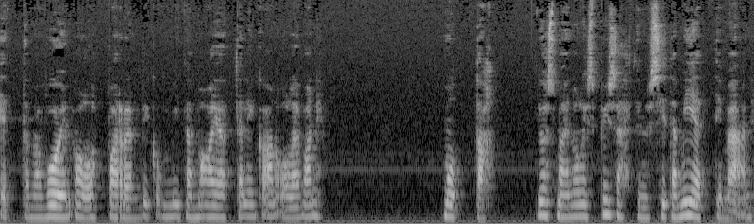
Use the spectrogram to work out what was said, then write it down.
että mä voin olla parempi kuin mitä mä ajattelinkaan olevani. Mutta jos mä en olisi pysähtynyt sitä miettimään,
